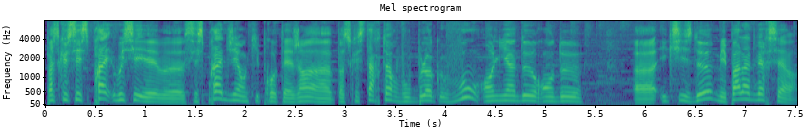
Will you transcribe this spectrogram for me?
Parce que c'est Sprite. Oui, c'est euh, Sprite géant qui protège. hein, parce que Starter vous bloque, vous, en lien 2, rang 2, euh, X62, mais pas l'adversaire.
